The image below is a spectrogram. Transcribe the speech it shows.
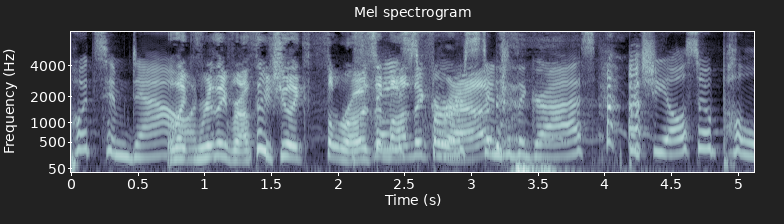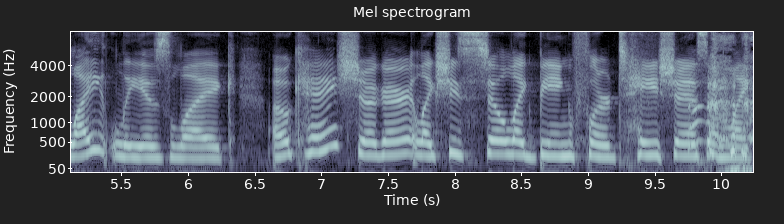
puts him down, like really roughly, she like throws him on the first ground. into the grass. But she also politely is like, "Okay, sugar." Like she's still like being flirtatious and like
